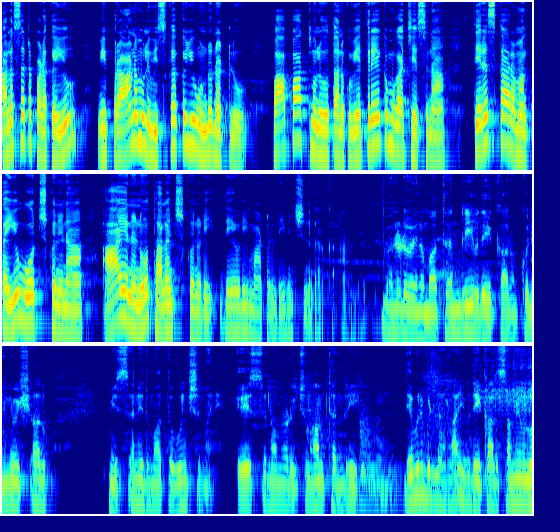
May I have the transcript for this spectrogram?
అలసట పడకయు మీ ప్రాణములు విసుకకయు ఉండునట్లు పాపాత్ములు తనకు వ్యతిరేకముగా చేసిన తిరస్కారమంతయు ఓర్చుకొనిన ఆయనను తలంచుకొనుడి. దేవుడి మాటలు దీవించునుగాక. ఆమె గనుడు అయిన మా తండ్రి ఉదయకాలం కొన్ని నిమిషాలు మీ సన్నిధి మాతో ఉంచమని ఏసునామని అడుగుచున్నాం తండ్రి. దేవుని బిడ్డలారా ఈ ఉదయకాల సమయంలో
